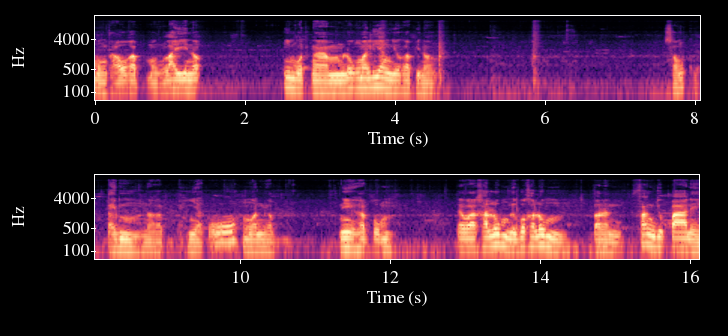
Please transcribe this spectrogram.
หมองเถาครับหมองไล่เนาะมีหมดงามลงมาเลี้ยงอยู่ครับพี่น้องสองกุกเต็มนะครับเหียกโอ้มวนครับ นี่ครับผม แต่ว่าคาลุ่มหรือบ่คาลุ่มตอนนั้นฟังอยู่ป่านี่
